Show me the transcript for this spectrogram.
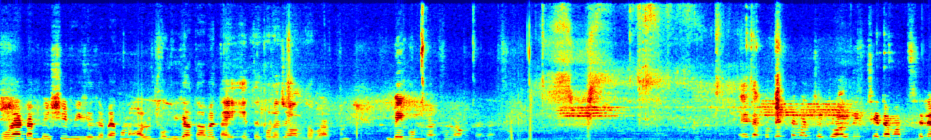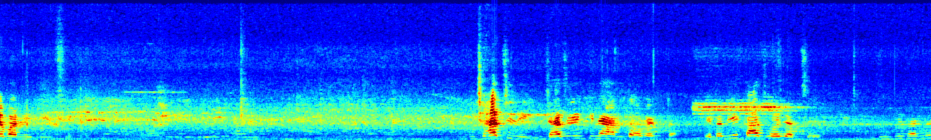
গোড়াটা বেশি ভিজে যাবে। এখন অল্প ভিজাতে হবে, তাই এতে করে জল দেবো এখন। বেগুন গাছে লঙ্কা গাছে। এই দেখো, দেখতে পাচ্ছ? জল দিচ্ছে, এটা আমার ছেলে বানিয়ে দিয়েছে। ঝাঁঝরি ঝাঁঝরি কিনে আনতে হবে একটা। এটা দিয়ে কাজ হয়ে যাচ্ছে। দুধি থাকলে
